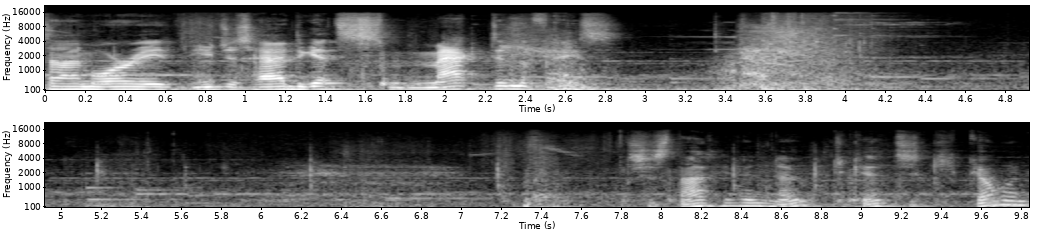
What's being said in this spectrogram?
time, Ori. You just had to get smacked in the face. It's just not even no. Just keep going.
